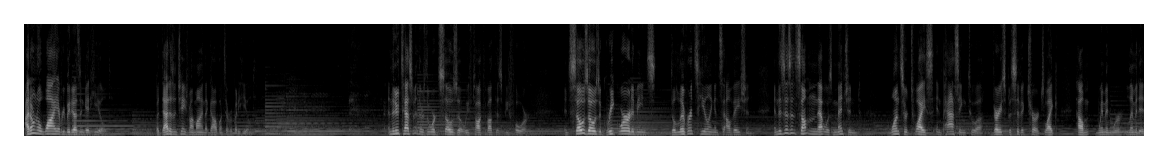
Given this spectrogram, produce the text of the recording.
I don't know why everybody doesn't get healed, but that doesn't change my mind that God wants everybody healed. In the New Testament, there's the word sozo. We've talked about this before. And sozo is a Greek word, it means deliverance, healing, and salvation. And this isn't something that was mentioned once or twice in passing to a very specific church, like how women were limited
